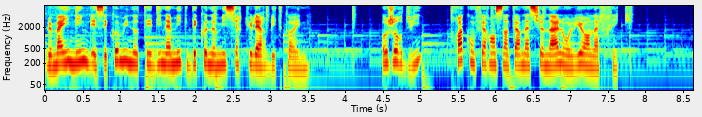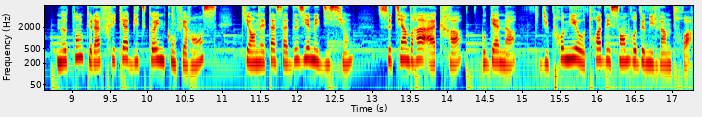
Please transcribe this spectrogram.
le mining et ses communautés dynamiques d'économie circulaire Bitcoin. Aujourd'hui, trois conférences internationales ont lieu en Afrique. Notons que l'Africa Bitcoin Conference, qui en est à sa deuxième édition, se tiendra à Accra, au Ghana, du 1er au 3 décembre 2023.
